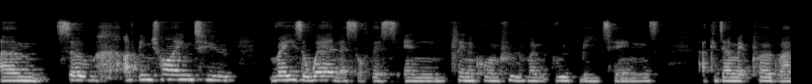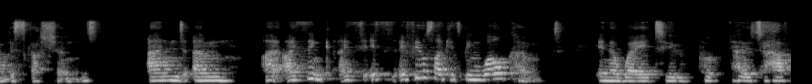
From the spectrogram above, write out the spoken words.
Um, so I've been trying to raise awareness of this in clinical improvement group meetings, academic program discussions, and um, I, I, think it feels like it's been welcomed in a way to put to have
